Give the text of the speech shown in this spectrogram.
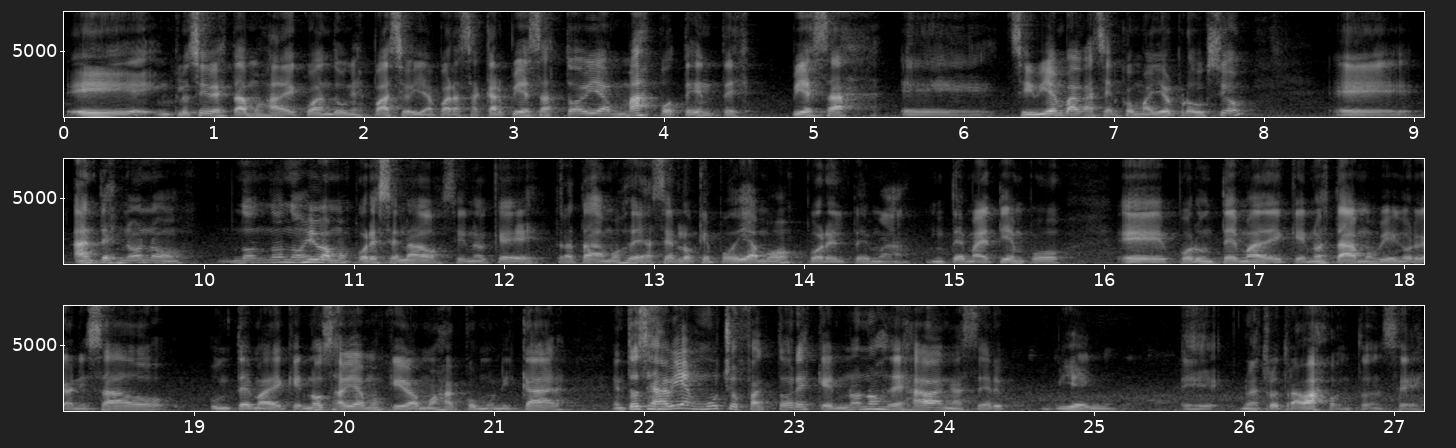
Eh, inclusive estamos adecuando un espacio ya para sacar piezas todavía más potentes, piezas, eh, si bien van a ser con mayor producción, eh, antes no, no, no, no, nos íbamos por ese lado, sino que tratábamos de hacer lo que podíamos por el tema, un tema de tiempo, por un tema de que no estábamos bien organizados, un tema de que no sabíamos que íbamos a comunicar. Entonces había muchos factores que no nos dejaban hacer bien nuestro trabajo. Entonces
